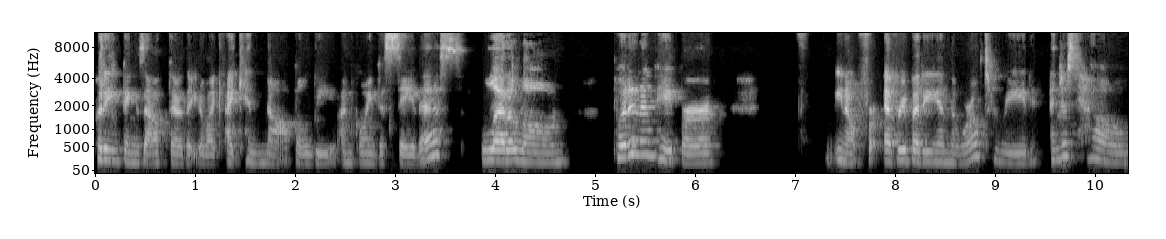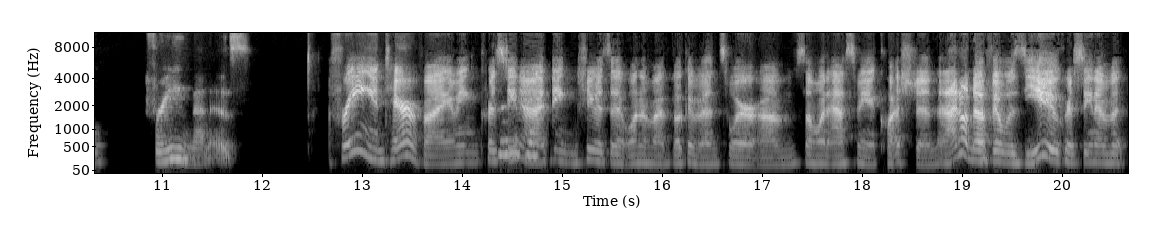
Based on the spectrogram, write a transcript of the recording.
putting things out there that you're like i cannot believe i'm going to say this let alone put it on paper you know for everybody in the world to read and just how freeing that is. Freeing and terrifying. I mean, Christina, I think she was at one of my book events where um, someone asked me a question, and I don't know if it was you, Christina, but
